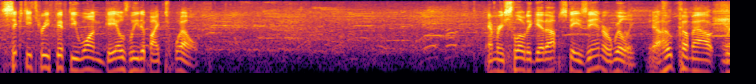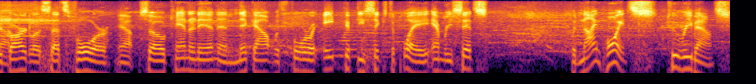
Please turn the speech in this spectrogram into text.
63 51, Gales lead it by 12. Emery slow to get up, stays in, or will he? Yeah, he'll come out yeah. regardless. That's four. Yeah, so Cannon in and Nick out with four, 8.56 to play. Emery sits with nine points, two rebounds.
